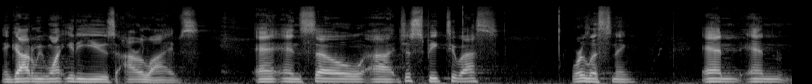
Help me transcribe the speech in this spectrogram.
And God, we want you to use our lives. And, and so, uh, just speak to us. We're listening. And, and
